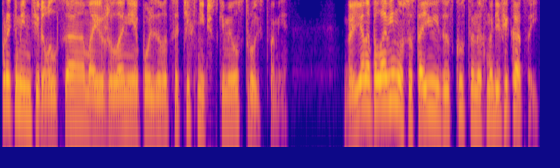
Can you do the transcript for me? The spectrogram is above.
прокомментировал Са мое желание пользоваться техническими устройствами. «Да я наполовину состою из искусственных модификаций,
